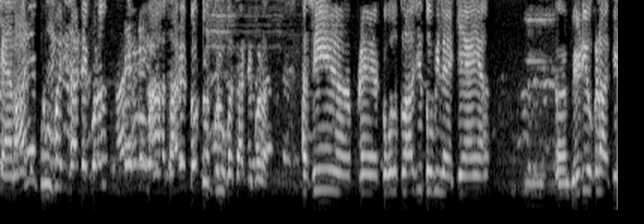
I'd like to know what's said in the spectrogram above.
ਕੈਮਰਾ ਸਾਰੇ ਪ੍ਰੂਫ ਹੈ ਜੀ ਸਾਡੇ ਕੋਲ। ਹਾਂ ਸਾਰੇ ਟੋਟਲ ਪ੍ਰੂਫ ਹੈ ਸਾਡੇ ਕੋਲ। ਅਸੀਂ ਆਪਣੇ ਟੋਲ ਪਲਾਜ਼ੇ ਤੋਂ ਵੀ ਲੈ ਕੇ ਆਏ ਆ। ਵੀਡੀਓ ਕਢਾ ਕੇ,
